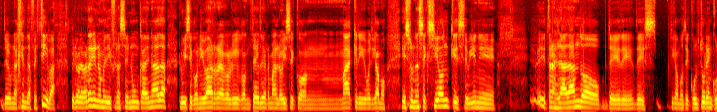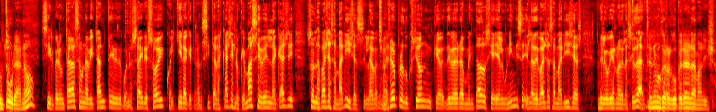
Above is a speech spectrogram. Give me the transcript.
de una agenda festiva. Pero la verdad que no me disfracé nunca de nada, lo hice con Ibarra, lo hice con Tellerman, lo hice con Macri, digamos, es una sección que se viene eh, trasladando de, digamos, de cultura en cultura, ¿no? Si preguntaras a un habitante de Buenos Aires hoy, cualquiera que transita las calles, lo que más se ve en la calle son las vallas amarillas. La mayor producción que debe haber aumentado, si hay algún índice, es la de vallas amarillas del gobierno de la ciudad. Tenemos que recuperar el amarillo.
